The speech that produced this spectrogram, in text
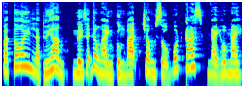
và tôi là Thúy Hằng, người sẽ đồng hành cùng bạn trong số podcast ngày hôm nay.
